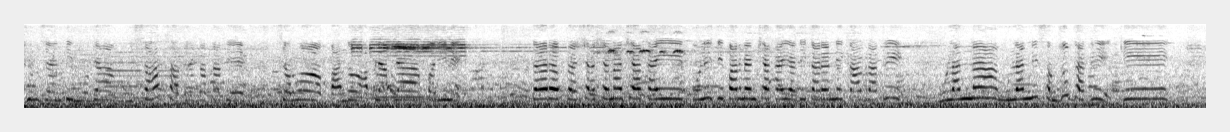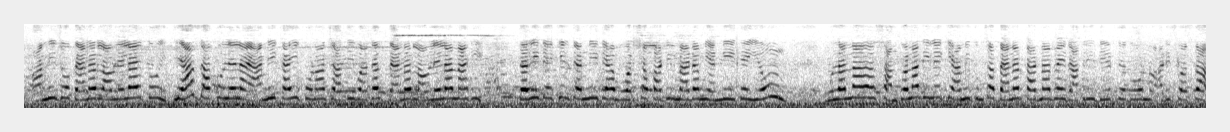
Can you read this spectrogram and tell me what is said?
शिवजयंती मोठ्या उत्साहात साजरे करतात हे सर्व बांधव आपल्या आपल्या परीने. तर प्रशासनाच्या काही पोलीस डिपार्टमेंटच्या काही अधिकाऱ्यांनी काल रात्री मुलांना मुलांनी समजूत घातली की आम्ही जो बॅनर लावलेला आहे तो इतिहास दाखवलेला आहे. आम्ही काही कोणा जातीवादक बॅनर लावलेला नाही. तरी देखील त्यांनी त्या वर्षा पाटील मॅडम यांनी इथे येऊन मुलांना सांत्वना दिली की आम्ही तुमचा बॅनर काढणार नाही. रात्री दीड ते दोन अडीच वाजता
